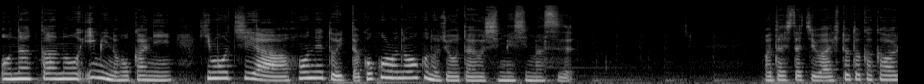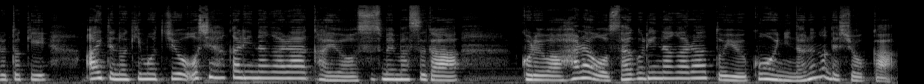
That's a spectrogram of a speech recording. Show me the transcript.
お腹の意味のほかに気持ちや本音といった心の奥の状態を示します。私たちは人と関わる時相手の気持ちを推し量りながら会話を進めますがこれは腹を探りながらという行為になるのでしょうか？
